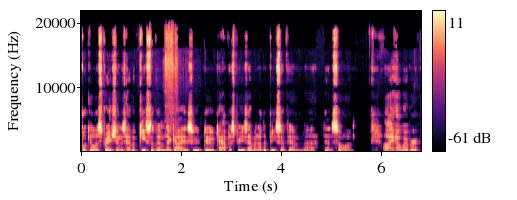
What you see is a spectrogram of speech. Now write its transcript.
book illustrations have a piece of him. The guys who do tapestries have another piece of him, and so on. I, however,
